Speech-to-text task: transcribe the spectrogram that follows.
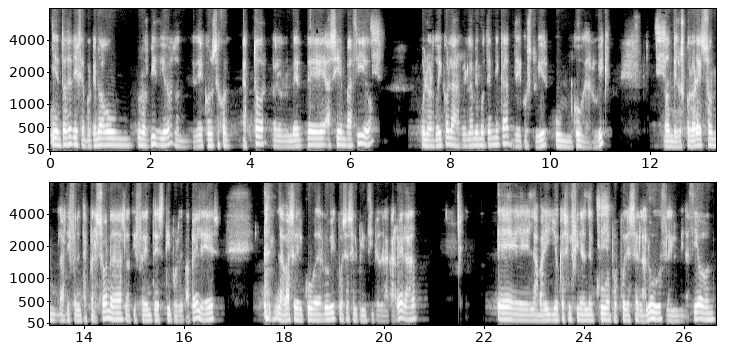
Y entonces dije, ¿por qué no hago unos vídeos donde dé consejos de actor, pero en vez de así en vacío, pues los doy con la regla memotécnica de construir un cubo de Rubik? Donde los colores son las diferentes personas, los diferentes tipos de papeles. La base del cubo de Rubik pues es el principio de la carrera. Eh, el amarillo, que es el final del cubo, pues puede ser la luz, la iluminación,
